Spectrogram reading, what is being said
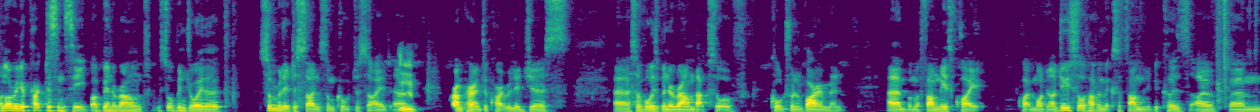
I'm not really a practicing Sikh, but I've been around. Sort of enjoy the some religious side and some culture side. Um, Grandparents are quite religious, uh, so I've always been around that sort of cultural environment. Um, but my family is quite quite modern. I do sort of have a mix of family because I've um,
